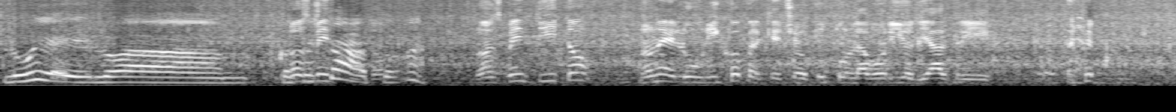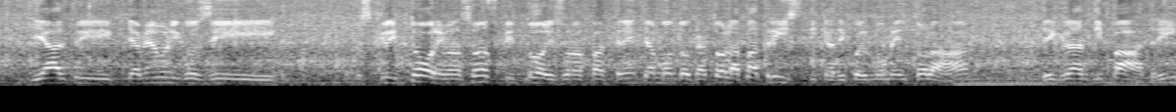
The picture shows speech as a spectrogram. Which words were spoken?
lui lo ha contestato. Lo. Lo ha smentito, non è l'unico perché c'è tutto un lavorio di altri di altri, chiamiamoli così, scrittori, ma non sono scrittori, sono appartenenti al mondo cattolico, la patristica di quel momento là, dei grandi padri,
